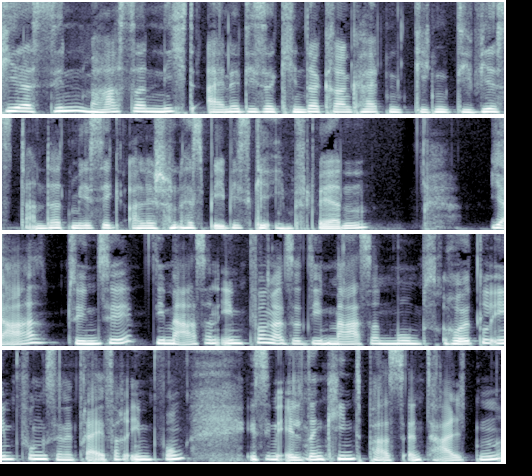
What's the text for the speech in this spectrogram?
Pia, sind Masern nicht eine dieser Kinderkrankheiten, gegen die wir standardmäßig alle schon als Babys geimpft werden? Ja, sind sie. Die Masernimpfung, also die Masern-Mumps-Rötel-Impfung, ist eine Dreifachimpfung, ist im Eltern-Kind-Pass enthalten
